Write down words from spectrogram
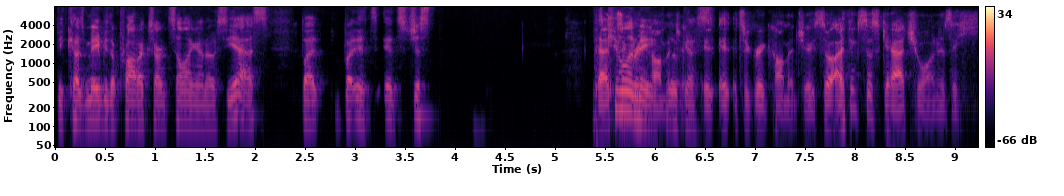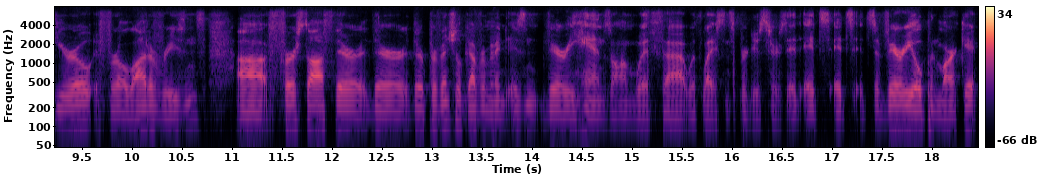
because maybe the products aren't selling on OCS, but but it's it's just That's killing a great me, comment, Jay. Lucas. It- it's a great comment, Jay. So I think Saskatchewan is a hero for a lot of reasons. Uh, first off, their their their provincial government isn't very hands-on with uh, with licensed producers. It, it's it's it's a very open market,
